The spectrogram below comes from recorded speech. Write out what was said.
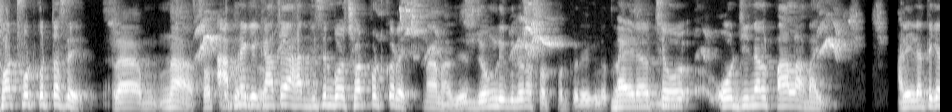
ছটফট করতেছে? না আপনি কি কাঁচায় হাত দিচ্ছেন পরে ছটফট করে? না না যে জঙ্গলি গুলো না ছটফট করে এগুলো ভাই এটা হচ্ছে অরিজিনাল পালা ভাই। আর এটা থেকে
